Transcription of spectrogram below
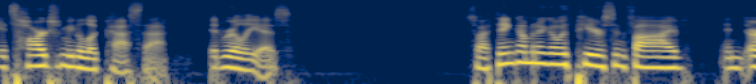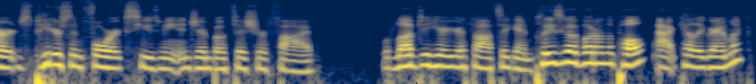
It's hard for me to look past that. It really is. So I think I'm going to go with Petersen 5 and or Petersen 4, excuse me, and Jimbo Fisher 5. Would love to hear your thoughts again. Please go vote on the poll at Kelly Gramlich.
